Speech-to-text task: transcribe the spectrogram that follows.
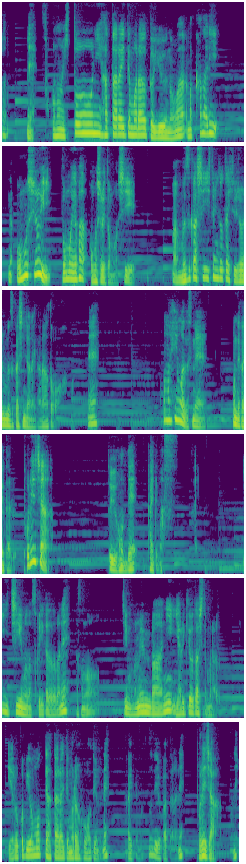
まあ、ね、そこの人に働いてもらうというのは、まあ、かなり、面白いと思えば面白いと思うし、まあ、難しい人にとっては非常に難しいんじゃないかなと。ね。この辺はですね、本で書いてあるトレジャーという本で書いてます。はい。いいチームの作り方とかね、その、チームのメンバーにやる気を出してもらう。喜びを持って働いてもらう方法というのをね、書いてますので、よかったらね、トレジャーをね、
